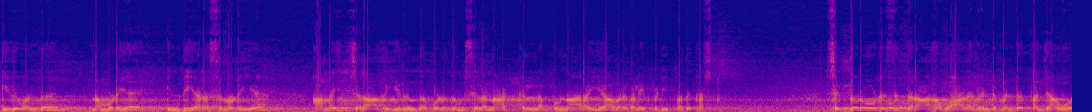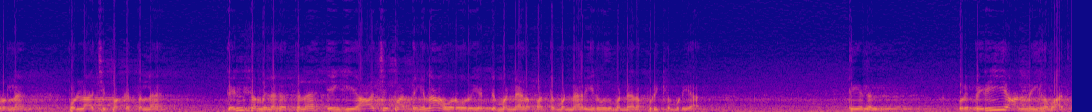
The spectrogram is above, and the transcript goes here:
இது வந்து நம்முடைய இந்திய அரசனுடைய அமைச்சராக இருந்த பொழுதும் சில நாட்கள்ல பொன்னாரையா அவர்களை பிடிப்பது கஷ்டம். சித்தரோடு சித்தராக வாழ வேண்டும் என்று தஞ்சாவூர்ல பொள்ளாச்சி பக்கத்துல தென் தமிழகத்துல எங்கேயாச்சும் பார்த்தீங்கன்னா அவர் ஒரு எட்டு மணி நேரம் பத்து மணி நேரம் இருபது மணி நேரம் பிடிக்க முடியாது. தேடல். ஒரு பெரிய ஆன்மீகவாதி.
